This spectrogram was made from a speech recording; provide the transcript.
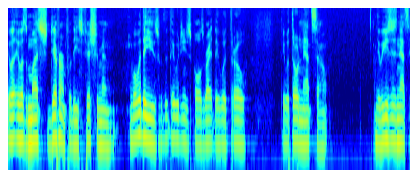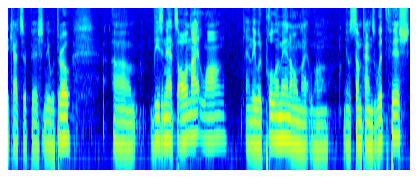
it, it was much different for these fishermen. What would they use? They would use poles, right? They would throw, they would throw nets out. They would use these nets to catch their fish, and they would throw um, these nets all night long, and they would pull them in all night long. You know, sometimes with fish,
